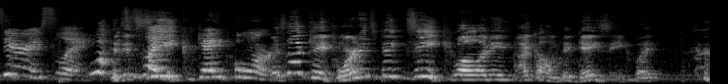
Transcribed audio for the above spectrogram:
Seriously. What? This It's is like Zeke. gay porn. It's not gay porn. It's Big Zeke. Well, I mean, I call him Big Gay Zeke, but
